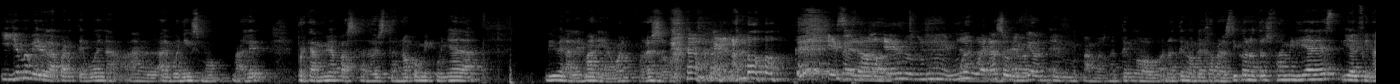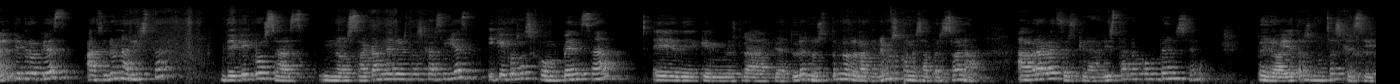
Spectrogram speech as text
Y yo me voy a la parte buena, al, al buenismo, ¿vale? Porque a mí me ha pasado esto, ¿no? Con mi cuñada. Vive en Alemania, igual, por eso. Eso Pero- es muy, muy buena solución. Em, em, Vamos, no tengo, no tengo queja, pero sí con otros familiares. Y al final yo creo que es hacer una lista de qué cosas nos sacan de nuestras casillas y qué cosas compensa eh, de que nuestras criaturas, nosotros nos relacionemos con esa persona. Habrá veces que la lista no compense, pero hay otras muchas que sí.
